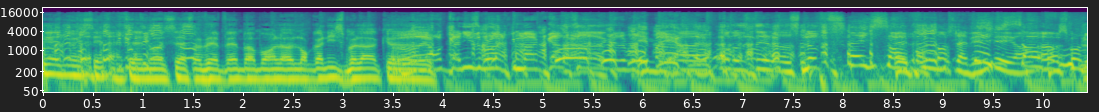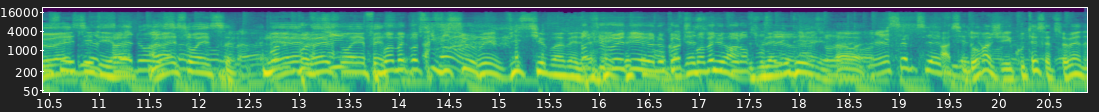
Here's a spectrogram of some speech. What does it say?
CNOSF. CNOSF. Ben, ben, ben, bon, là, l'organisme là que. L'organisme là qui m'agace. Et merde. Eh, pourtant, je l'avais aidé. hein. Franchement, je l'ai aidé. Le SOS. Mohamed Le Bouafsi, SOFS. Mohamed Bouafsi, vicieux. Oui, vicieux Mohamed. Toi, tu veux aider le coach, Mohamed, tu veux l'enfoncer. le- Ah. Le SNCF. Ah, c'est dommage, j'ai écouté cette semaine.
